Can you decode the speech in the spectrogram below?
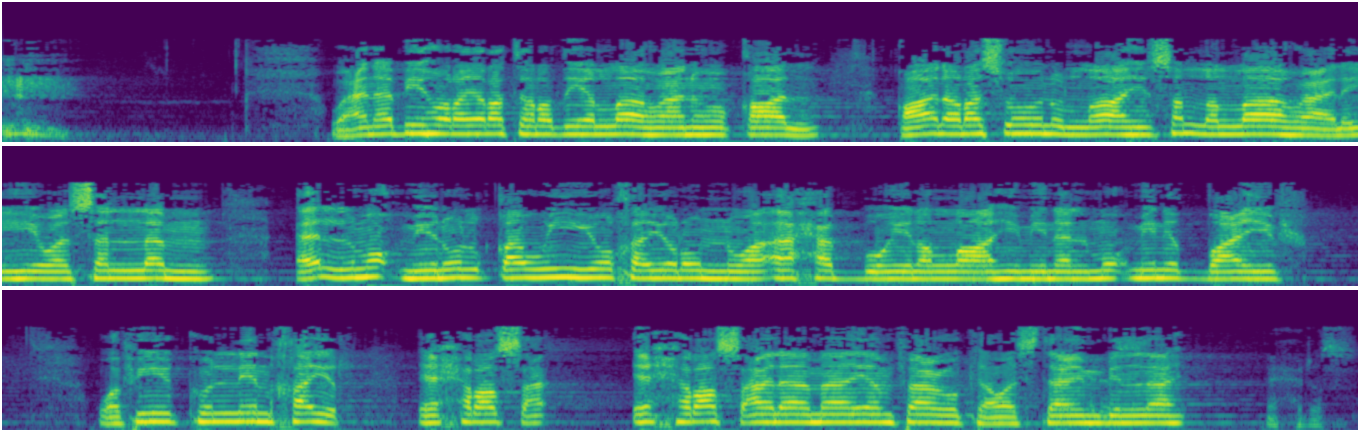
وعن أبي هريرة رضي الله عنه قال قال رسول الله صلى الله عليه وسلم المؤمن القوي خير وأحب إلى الله من المؤمن الضعيف. وفي كل خير احرص احرص على ما ينفعك واستعن بالله. احرص.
